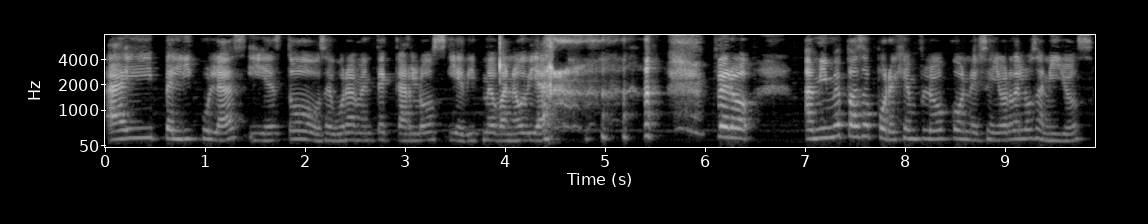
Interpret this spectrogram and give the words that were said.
Hay películas, y esto seguramente Carlos y Edith me van a odiar, pero a mí me pasa, por ejemplo, con El Señor de los Anillos,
